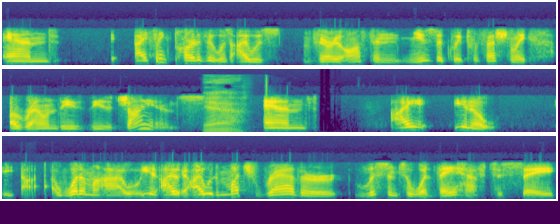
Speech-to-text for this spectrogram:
and I think part of it was I was very often musically, professionally, around these, these giants. Yeah. And I, you know, I- what am I? You know, I I would much rather listen to what they have to say,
